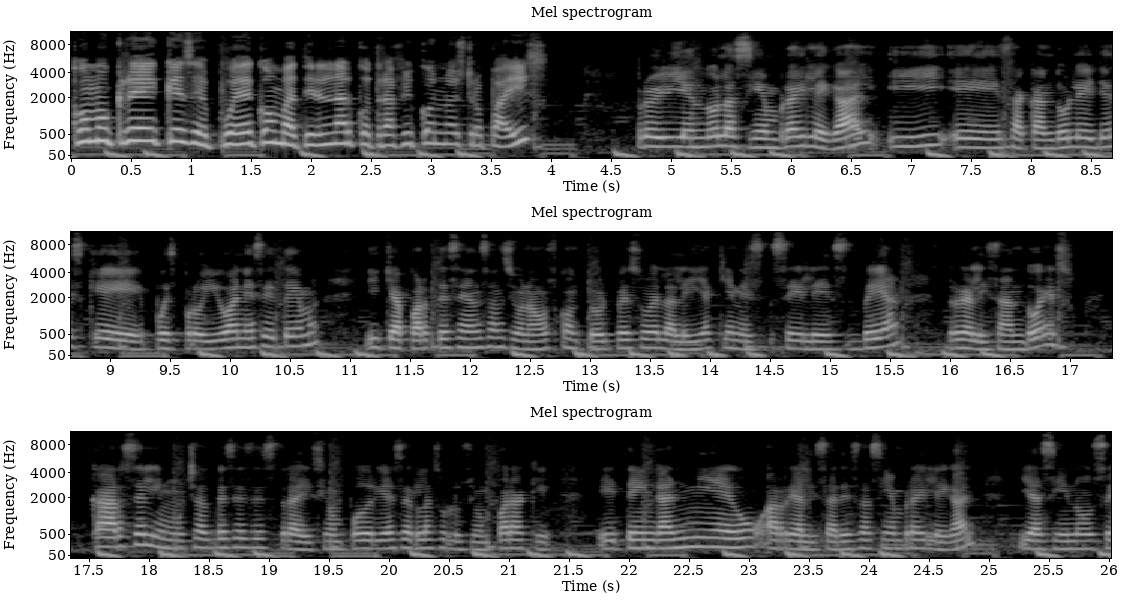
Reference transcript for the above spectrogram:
¿cómo cree que se puede combatir el narcotráfico en nuestro país? Prohibiendo la siembra ilegal y eh, sacando leyes que pues prohíban ese tema y que aparte sean sancionados con todo el peso de la ley a quienes se les vea realizando eso cárcel y muchas veces extradición podría ser la solución para que eh, tengan miedo a realizar esa siembra ilegal y así no se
